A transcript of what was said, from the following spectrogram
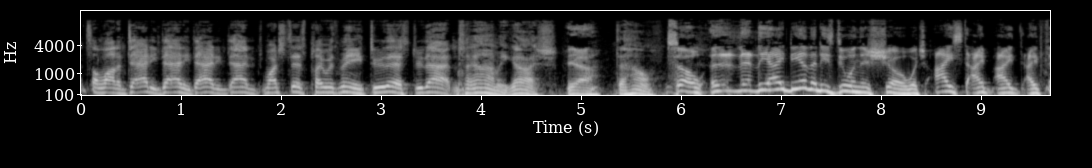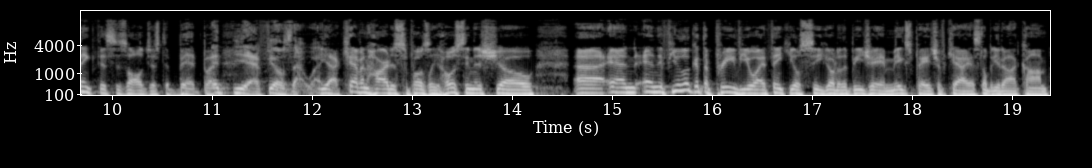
It's a lot of daddy, daddy, daddy, daddy. Watch this, play with me, do this, do that. It's like, oh my gosh, Yeah. the hell. So uh, the, the idea that he's doing this show, which I, I, I, I think this is all just a bit, but It, yeah, it feels that way. Yeah, Kevin Hart is supposedly hosting this show, uh, and and if you look at the preview, I think you'll see. Go to the BJ and Migs page of KISW.com.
